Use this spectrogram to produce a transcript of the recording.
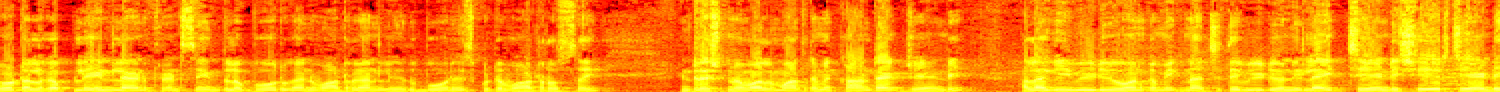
టోటల్గా ప్లెయిన్ ల్యాండ్ ఫ్రెండ్స్ ఇందులో బోర్ కానీ వాటర్ కానీ లేదు. బోర్ వేసుకుంటే వాటర్ వస్తాయి. ఇంట్రెస్ట్ ఉన్న వాళ్ళు మాత్రమే కాంటాక్ట్ చేయండి. అలాగే ఈ వీడియో కనుక మీకు నచ్చితే వీడియోని లైక్ చేయండి షేర్ చేయండి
